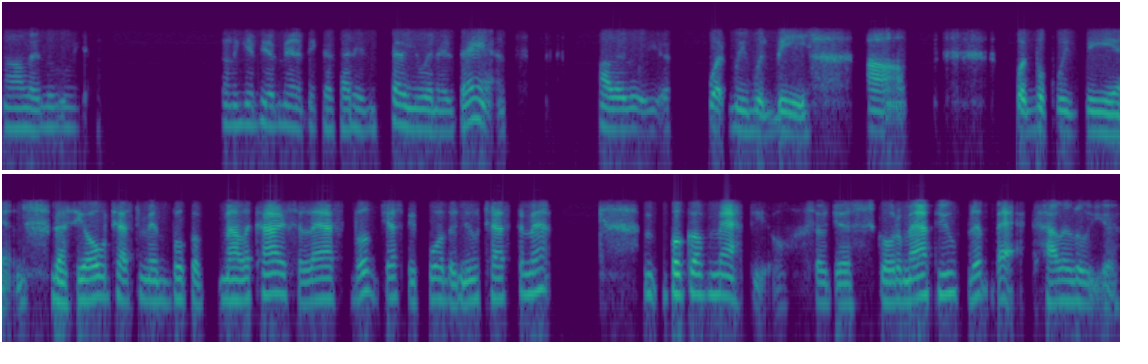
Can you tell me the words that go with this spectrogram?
Hallelujah. I'm going to give you a minute because I didn't tell you in advance, hallelujah, what we would be, um, what book we'd be in. That's the Old Testament book of Malachi. It's the last book just before the New Testament book of Matthew. So just go to Matthew, flip back. Hallelujah.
